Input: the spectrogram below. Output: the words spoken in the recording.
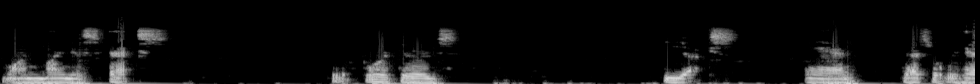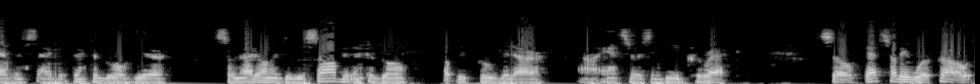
1 minus x to the 4 thirds dx. And that's what we have inside the integral here. So not only do we solve the integral, but we prove that our uh, answer is indeed correct. So that's how they work out.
